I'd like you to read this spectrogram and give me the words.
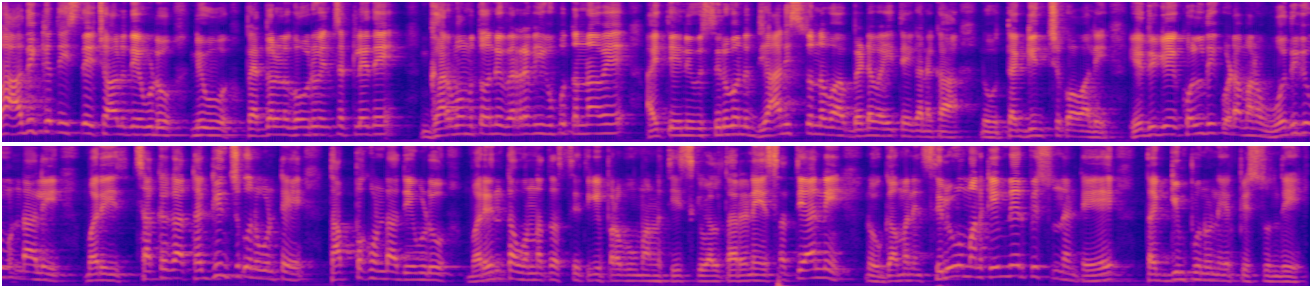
మా ఆధిక్యత ఇస్తే చాలు దేవుడు నువ్వు పెద్దలను గౌరవించట్లేదే. గర్వంతో వెర్రవీగిపోతున్నావే. అయితే నువ్వు సిలువను ధ్యానిస్తున్నవా బిడ్డవైతే గనక నువ్వు తగ్గించుకోవాలి. ఎదిగే కొలది కూడా మనం ఒదిగి ఉండాలి. మరి చక్కగా తగ్గించుకొని ఉంటే తప్పకుండా దేవుడు మరింత ఉన్నత స్థితికి ప్రభు మనల్ని తీసుకువెళ్తారనే సత్యాన్ని నువ్వు గమనించి సిలువ మనకేం నేర్పిస్తుందంటే తగ్గింపును నేర్పిస్తుంది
